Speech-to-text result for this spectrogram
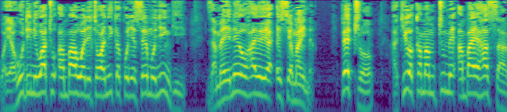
Wayahudi ni watu ambao walitawanyika kwenye sehemu nyingi za maeneo hayo ya asia maina petro akiwa kama mtume ambaye hasa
